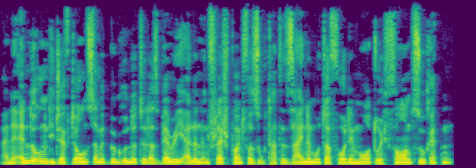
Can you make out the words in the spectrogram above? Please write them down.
Eine Änderung, die Jeff Jones damit begründete, dass Barry Allen in Flashpoint versucht hatte, seine Mutter vor dem Mord durch Thorn zu retten.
